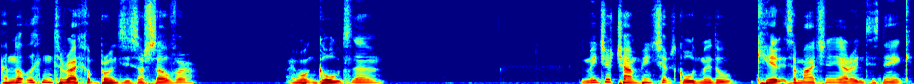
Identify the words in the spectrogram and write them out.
I'm not looking to rack up bronzes or silver. I want golds now. The major championships gold medal Kerr is imagining around his neck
